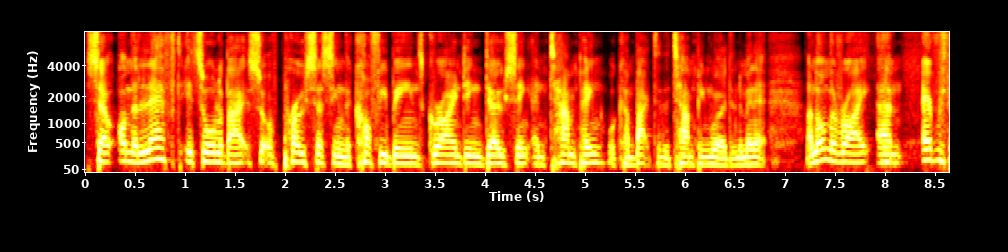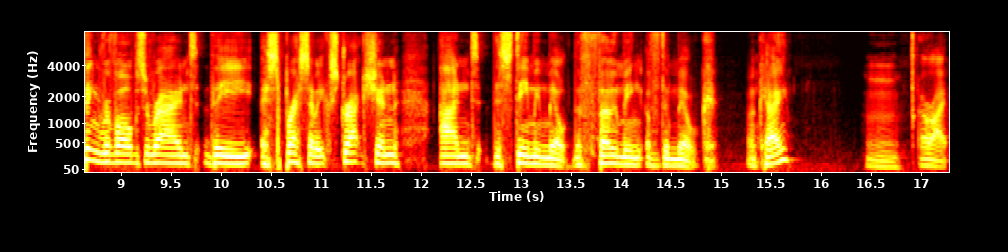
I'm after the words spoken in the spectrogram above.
So on the left, it's all about sort of processing the coffee beans, grinding, dosing, and tamping. We'll come back to the tamping word in a minute. And on the right, um, everything revolves around the espresso extraction and the steaming milk, the foaming of the milk. Okay. All right.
